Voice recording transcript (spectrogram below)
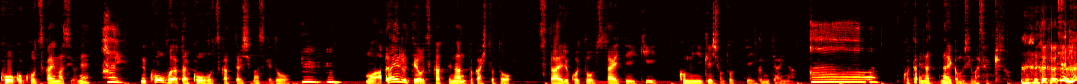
広告を使いますよね。はい。で広報だったら広報を使ったりしますけど、うんうん。もうあらゆる手を使って何とか人と伝えることを伝えていき、コミュニケーションを取っていくみたいなああ。答えになってないかもしれませんけど。そんな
